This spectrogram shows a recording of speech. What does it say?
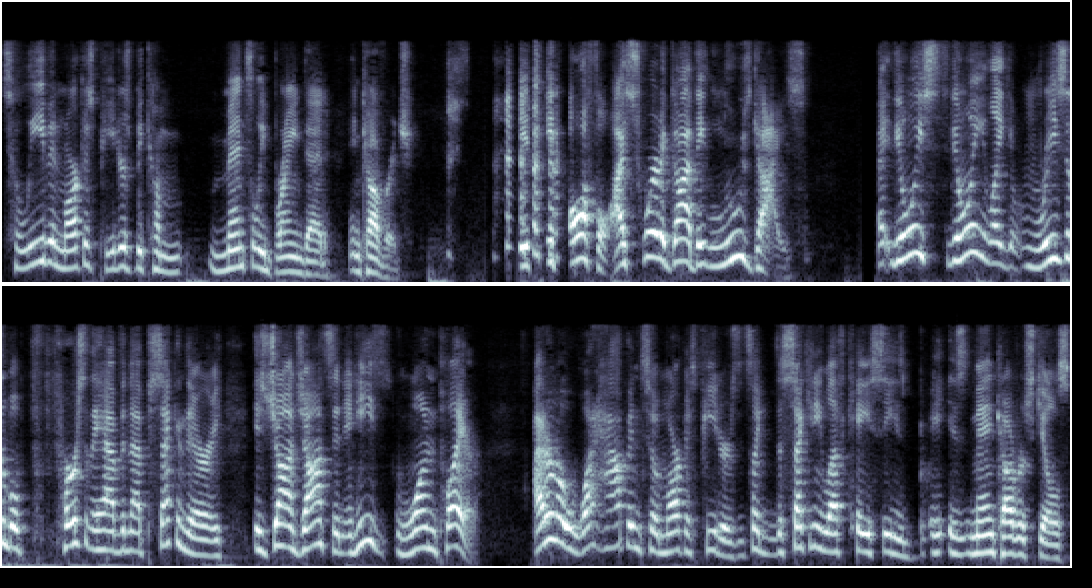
Talib and Marcus Peters become mentally brain dead in coverage. It's it's awful. I swear to God, they lose guys. The only the only like reasonable person they have in that secondary is John Johnson, and he's one player. I don't know what happened to Marcus Peters. It's like the second he left KC, his his man cover skills,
